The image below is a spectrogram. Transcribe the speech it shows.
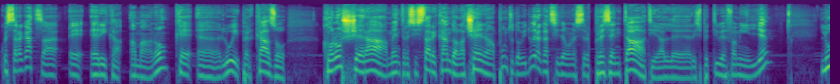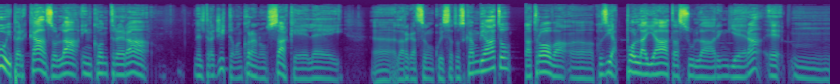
Questa ragazza è Erika Amano, che eh, lui per caso conoscerà mentre si sta recando alla cena, appunto dove i due ragazzi devono essere presentati alle rispettive famiglie. Lui per caso la incontrerà nel tragitto, ma ancora non sa che è lei eh, la ragazza con cui è stato scambiato. La trova eh, così appollaiata sulla ringhiera e mm,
